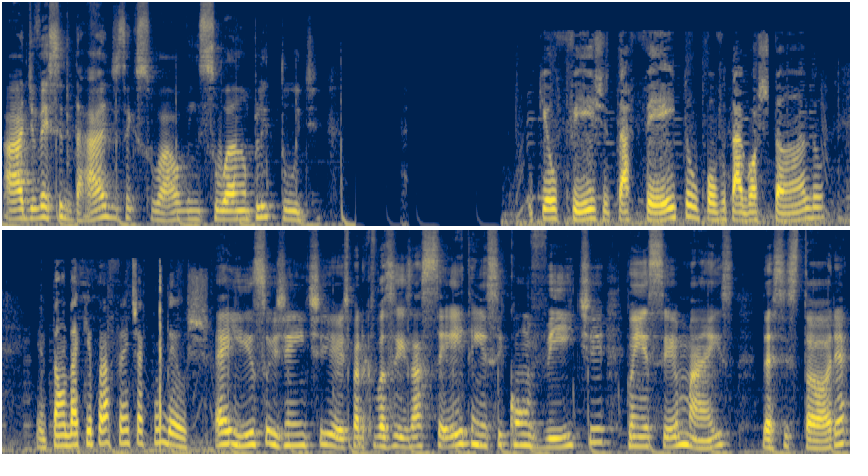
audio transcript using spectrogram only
a diversidade sexual em sua amplitude. O que eu fiz está feito, o povo está gostando. Então daqui para frente é com Deus. É isso, gente. Eu espero que vocês aceitem esse convite, conhecer mais dessa história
